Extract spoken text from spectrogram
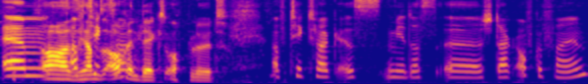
Ähm, Oh, sie haben es auch entdeckt. Och, blöd. Auf TikTok ist mir das äh, stark aufgefallen,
